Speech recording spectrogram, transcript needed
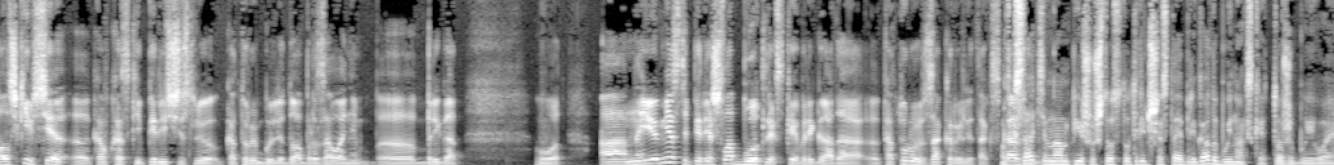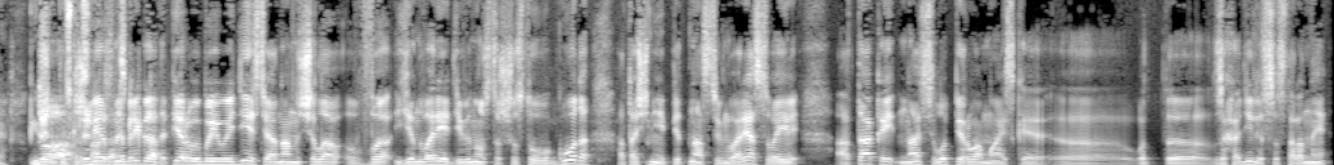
полчки все кавказские перечислю, которые были до образования бригад. Вот. А на ее место перешла Ботлихская бригада, э, которую закрыли, так скажем. Вот, кстати, нам пишут, что 136-я бригада Буйнакская тоже боевая. Пишут да, железная бригада. Первые боевые действия она начала в январе 96 -го года, а точнее 15 января, своей атакой на село Первомайское. Э, вот э, заходили со стороны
